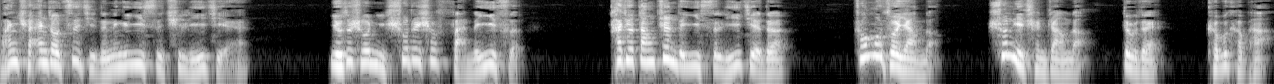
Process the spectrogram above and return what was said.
完全按照自己的那个意思去理解。有的时候你说的是反的意思，他就当正的意思理解的，装模作样的，顺理成章的，对不对？可不可怕？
